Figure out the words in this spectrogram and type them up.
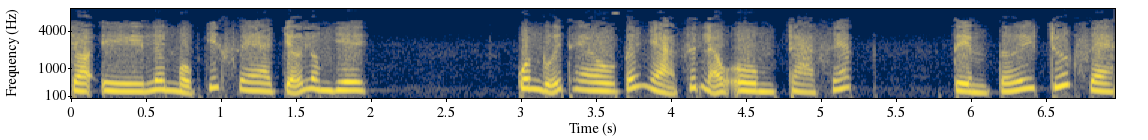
cho y lên một chiếc xe chở lông dê. Quân đuổi theo tới nhà xích lão ôn tra xét, tìm tới trước xe,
